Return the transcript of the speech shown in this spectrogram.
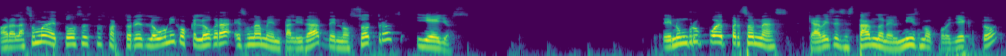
Ahora, la suma de todos estos factores lo único que logra es una mentalidad de nosotros y ellos. En un grupo de personas que a veces estando en el mismo proyecto,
